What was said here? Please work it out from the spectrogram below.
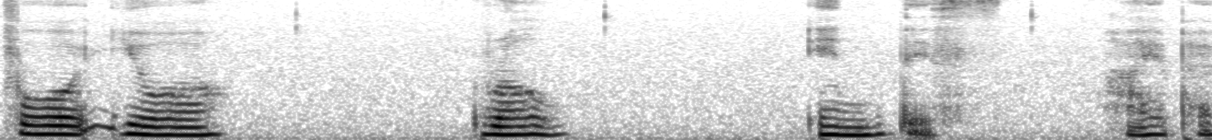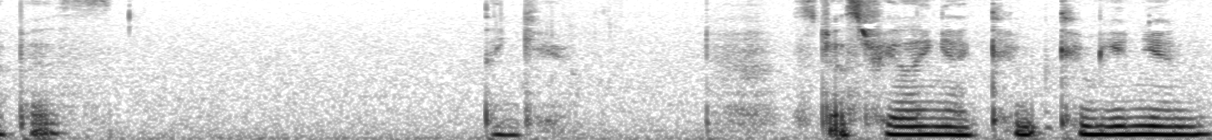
for your role in this higher purpose. Thank you. It's just feeling a com- communion,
